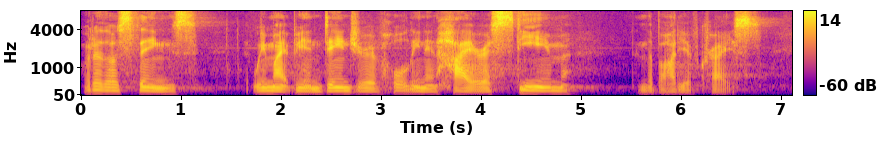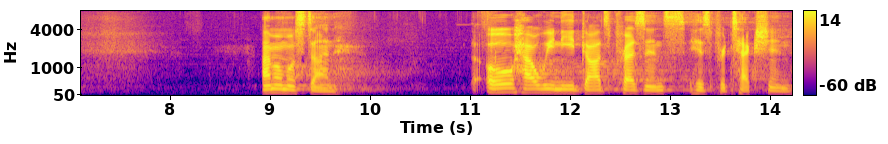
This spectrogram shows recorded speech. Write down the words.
What are those things that we might be in danger of holding in higher esteem than the body of Christ? I'm almost done. Oh, how we need God's presence, His protection.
